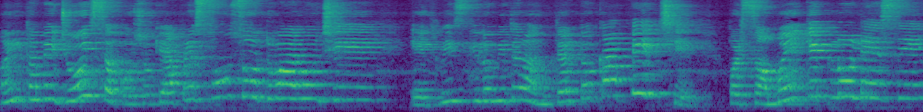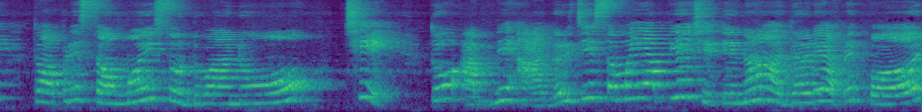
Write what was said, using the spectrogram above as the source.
અહીં તમે જોઈ શકો છો કે આપણે શું શોધવાનું છે? એકવીસ કિલોમીટર અંતર તો કાપે જ છે, પણ સમય કેટલો લેશે? તો આપણે સમય શોધવાનો છે. તો આપણે આગળ જે સમય આપ્યો છે, તેના આધારે આપણે પદ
